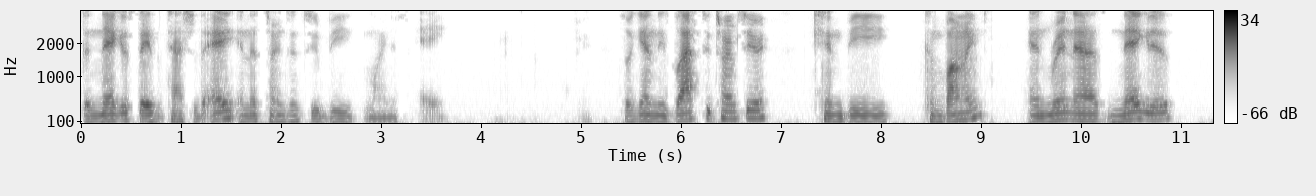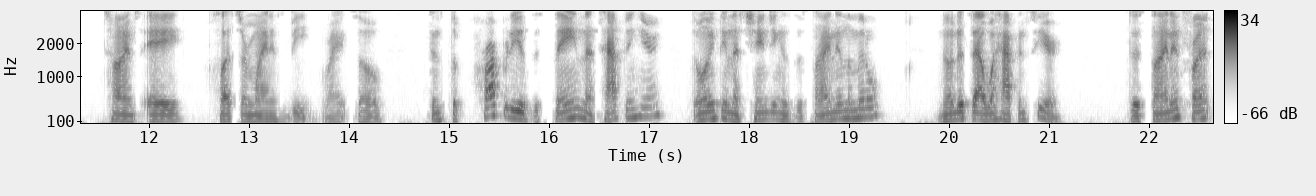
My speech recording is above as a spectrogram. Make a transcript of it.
the negative stays attached to the A, and this turns into B minus A. So again, these last two terms here can be combined and written as negative times A plus or minus B, right? So since the property is the same that's happening here, the only thing that's changing is the sign in the middle. Notice that what happens here. The sign in front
